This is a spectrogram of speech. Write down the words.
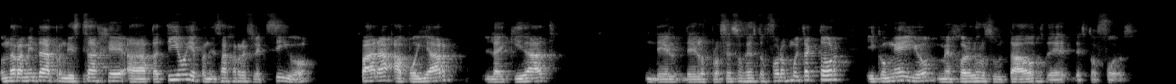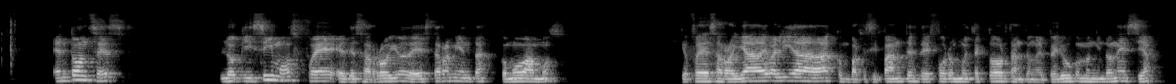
una herramienta de aprendizaje adaptativo y aprendizaje reflexivo para apoyar la equidad de, los procesos de estos foros multiactor y con ello mejorar los resultados de, de estos foros. Entonces, lo que hicimos fue el desarrollo de esta herramienta, ¿cómo vamos?, que fue desarrollada y validada con participantes de foros multiactor tanto en el Perú como en Indonesia.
